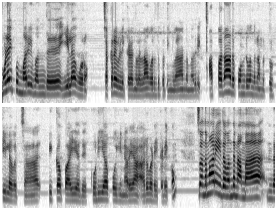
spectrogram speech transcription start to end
முளைப்பு மாதிரி வந்து இலை வரும். சக்கரவள்ளி கிழங்குல எல்லாம் வருது பார்த்தீங்களா அந்த மாதிரி. அப்பதான் அதை கொண்டு வந்து நம்ம தொட்டில வச்சா பிக்கப் ஆகி அது கொடியா போய் நிறைய அறுவடை கிடைக்கும். ஸோ அந்த மாதிரி இதை வந்து நம்ம இந்த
